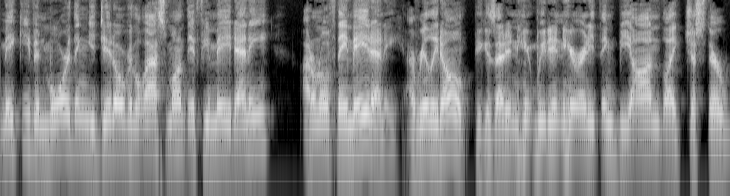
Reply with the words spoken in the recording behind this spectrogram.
make even more than you did over the last month if you made any. I don't know if they made any. I really don't because I didn't hear we didn't hear anything beyond like just their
